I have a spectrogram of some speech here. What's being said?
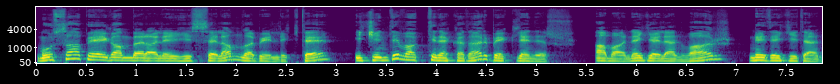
Musa peygamber aleyhisselamla birlikte ikindi vaktine kadar beklenir. Ama ne gelen var ne de giden.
